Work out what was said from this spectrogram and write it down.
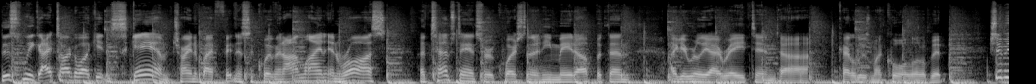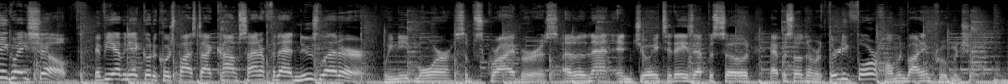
This week, I talk about getting scammed trying to buy fitness equipment online, and Ross attempts to answer a question that he made up, but then I get really irate and uh, kind of lose my cool a little bit. Should be a great show. If you haven't yet, go to CoachPots.com, sign up for that newsletter. We need more subscribers. Other than that, enjoy today's episode, episode number 34, Home and Body Improvement Show.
